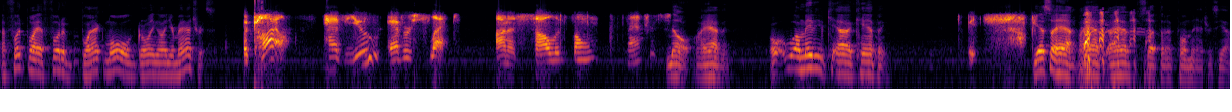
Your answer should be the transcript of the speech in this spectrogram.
a foot by a foot of black mold growing on your mattress. but Kyle, have you ever slept on a solid foam mattress? No, I haven't. Oh, well, maybe uh, camping. Yes, I have. I have. I have slept on a foam mattress. Yeah,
